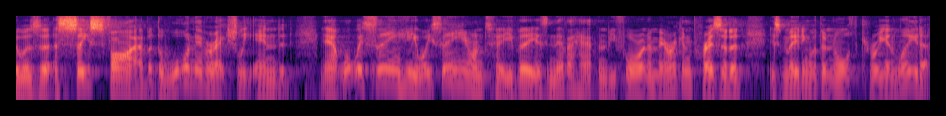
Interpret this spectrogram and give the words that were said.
There was a, a, ceasefire, but the war never actually ended. Now, what we're seeing here, what we're seeing here on TV has never happened before. An American president is meeting with a North Korean leader.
